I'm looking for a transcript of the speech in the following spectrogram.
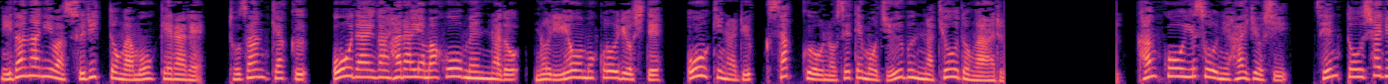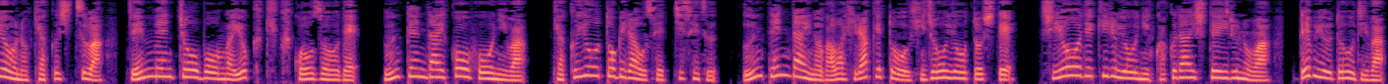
荷棚にはスリットが設けられ、登山客、大台ヶ原山方面などの利用も考慮して、大きなリュックサックを乗せても十分な強度がある。観光輸送に配慮し、先頭車両の客室は全面眺望がよく効く構造で、運転台後方には客用扉を設置せず、運転台の側開け灯を非常用として使用できるように拡大しているのは、デビュー当時は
